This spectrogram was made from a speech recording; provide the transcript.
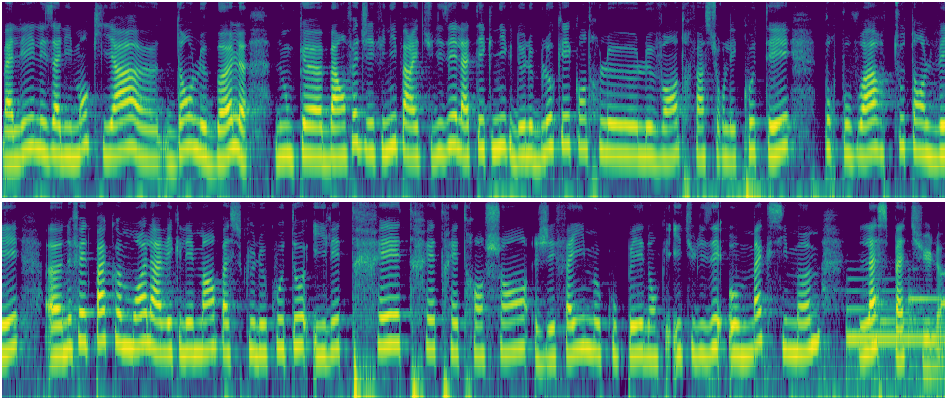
bah, les, aliments qu'il y a dans le bol. Donc, bah, en fait, j'ai fini par utiliser la technique de le bloquer contre le ventre, enfin sur les côtés, pour pouvoir tout enlever. ne faites pas comme moi là avec les mains parce que le couteau, il est très très très tranchant. J'ai failli me couper. Donc, utilisez au maximum la spatule.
